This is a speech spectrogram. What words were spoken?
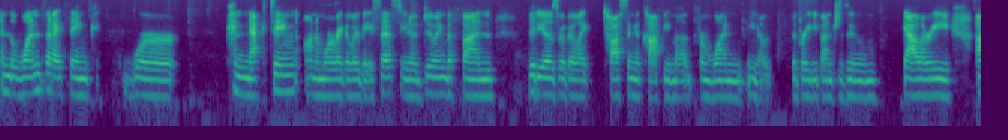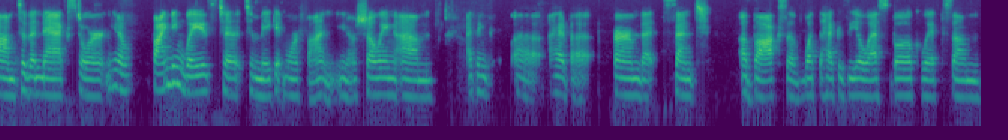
and the ones that i think were connecting on a more regular basis you know doing the fun videos where they're like tossing a coffee mug from one, you know, the Brady Bunch Zoom gallery um, to the next, or you know, finding ways to to make it more fun. You know, showing. Um, I think uh, I have a firm that sent a box of what the heck is EOS book with some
